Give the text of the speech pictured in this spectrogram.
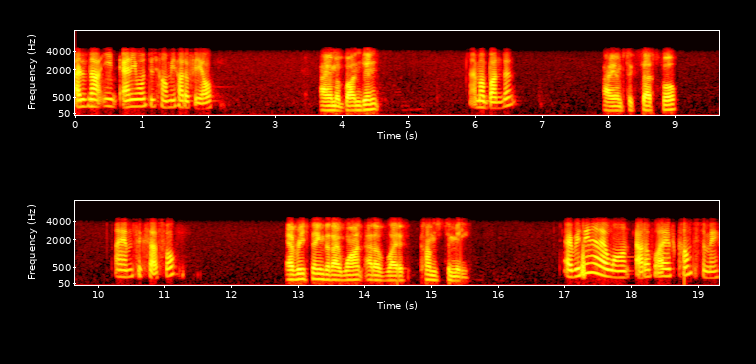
I do not need anyone to tell me how to feel. I am abundant. I'm abundant. I am successful. I am successful. Everything that I want out of life comes to me. Everything that I want out of life comes to me.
